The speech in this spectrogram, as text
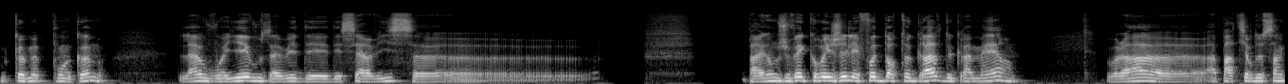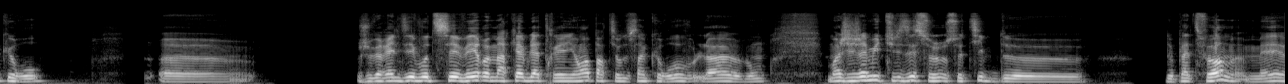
ou comeup.com. Là, vous voyez, vous avez des, services euh, par exemple, je vais corriger les fautes d'orthographe, de grammaire, voilà, euh, à partir de 5 euros. Euh, je vais réaliser votre CV remarquable et attrayant à partir de 5 euros. Là, euh, bon, moi, j'ai jamais utilisé ce, type de, plateforme, mais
